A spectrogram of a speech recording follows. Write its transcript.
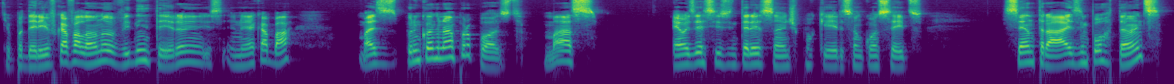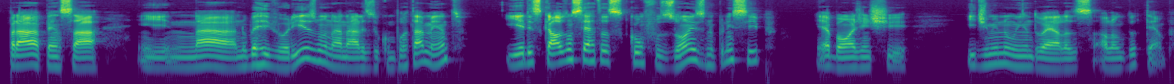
que eu poderia ficar falando a vida inteira e não ia acabar, mas por enquanto não é a propósito. Mas é um exercício interessante porque eles são conceitos centrais, importantes para pensar na, no behaviorismo, na análise do comportamento, e eles causam certas confusões no princípio, e é bom a gente ir diminuindo elas ao longo do tempo.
